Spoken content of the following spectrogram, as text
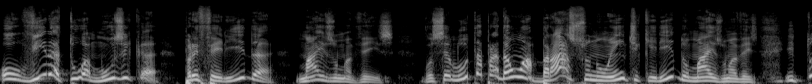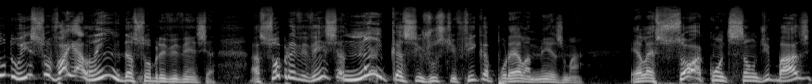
ouvir a tua música preferida mais uma vez. Você luta para dar um abraço no ente querido mais uma vez. E tudo isso vai além da sobrevivência. A sobrevivência nunca se justifica por ela mesma. Ela é só a condição de base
